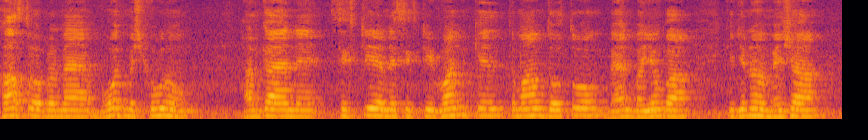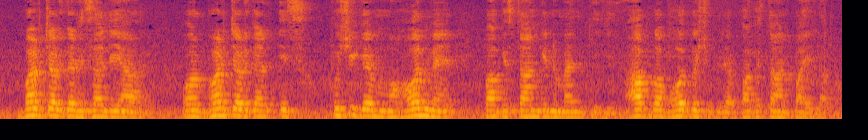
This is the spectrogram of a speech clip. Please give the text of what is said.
خاص طور پر میں بہت مشکور ہوں، حلقہ N A sixty N A sixty one کے تمام دوستوں، بہن بھائیوں کا، کہ جنہوں نے ہمیشہ بڑھ چڑھ کر حصہ لیا اور بڑھ چڑھ کر اس خوشی کے ماحول میں پاکستان کی نمائندگی کی۔ آپ کا بہت بہت شکریہ، پاکستان پائے لاکھوں۔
